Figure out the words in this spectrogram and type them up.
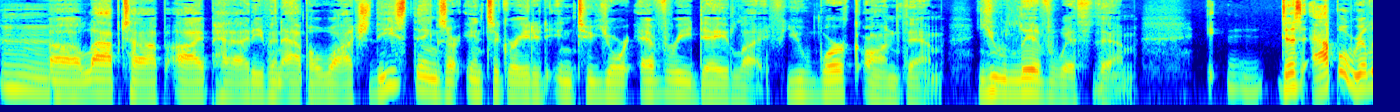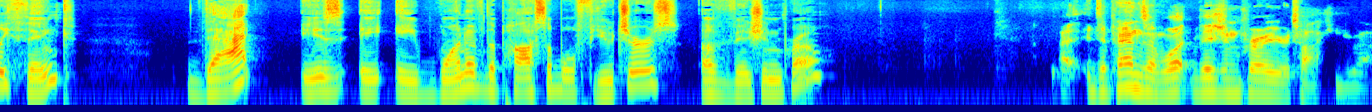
mm. uh, laptop, iPad, even Apple Watch, these things are integrated into your everyday life. You work on them, you live with them. Does Apple really think that is a, a one of the possible futures of Vision Pro? Uh, it depends on what Vision Pro you're talking about.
